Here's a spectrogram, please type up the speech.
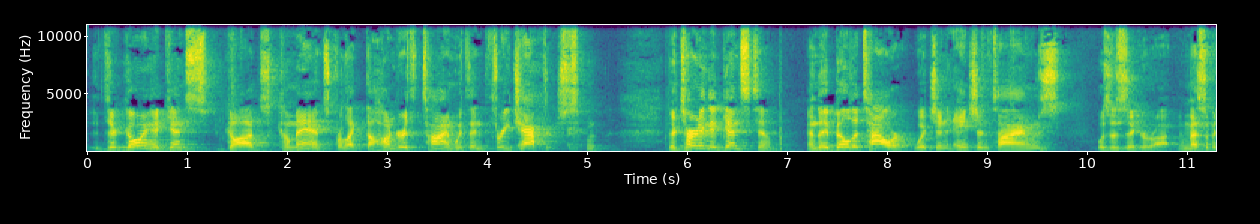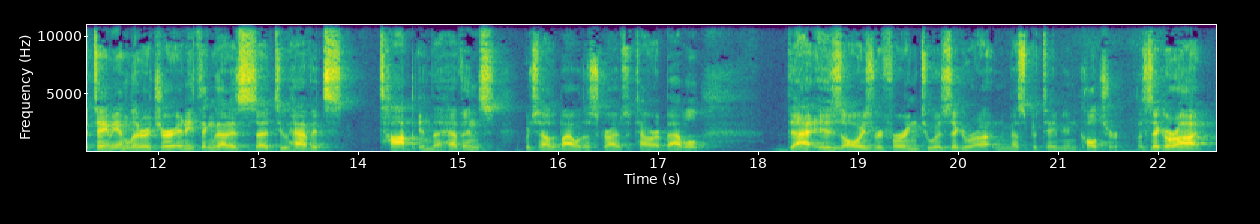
They're going against God's commands for like the hundredth time within three chapters. They're turning against him, and they build a tower, which in ancient times was a ziggurat. In Mesopotamian literature, anything that is said to have its top in the heavens, which is how the Bible describes the Tower of Babel, that is always referring to a ziggurat in Mesopotamian culture. A ziggurat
